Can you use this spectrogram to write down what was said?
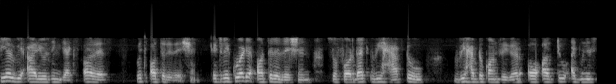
here we are using JAX-RS with authorization. It required authorization, so for that we have to we have to configure or to administer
